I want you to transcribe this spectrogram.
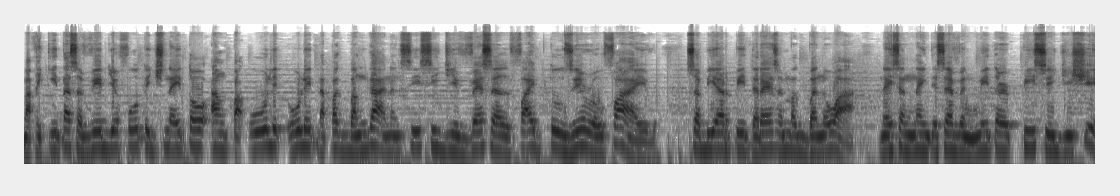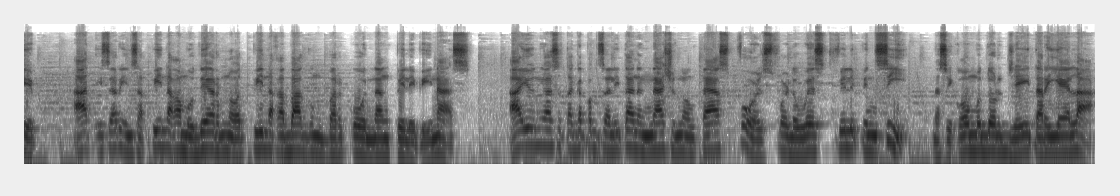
Makikita sa video footage na ito ang paulit-ulit na pagbangga ng CCG Vessel 5205 sa BRP Teresa Magbanwa na isang 97-meter PCG ship at isa rin sa pinakamoderno at pinakabagong barko ng Pilipinas. Ayon nga sa tagapagsalita ng National Task Force for the West Philippine Sea na si Commodore J. Tariela,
